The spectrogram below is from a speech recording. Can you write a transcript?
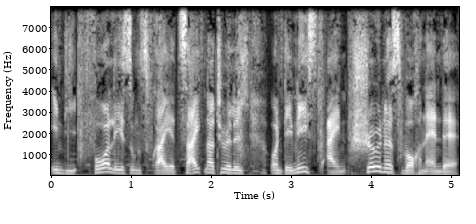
in die vorlesungsfreie Zeit natürlich und demnächst ein schönes Wochenende.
